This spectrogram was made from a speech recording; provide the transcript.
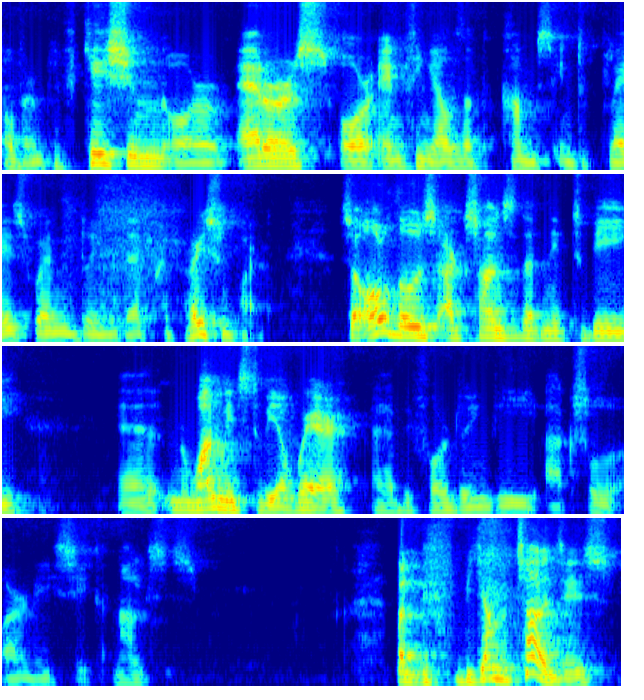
overamplification or errors or anything else that comes into place when doing the preparation part. So all those are challenges that need to be, uh, one needs to be aware uh, before doing the actual RNA-seq analysis. But beyond the challenges,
